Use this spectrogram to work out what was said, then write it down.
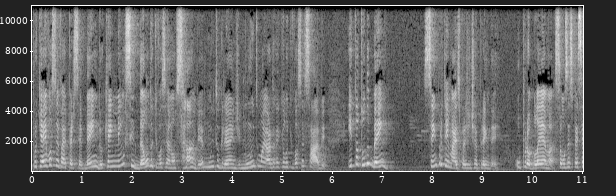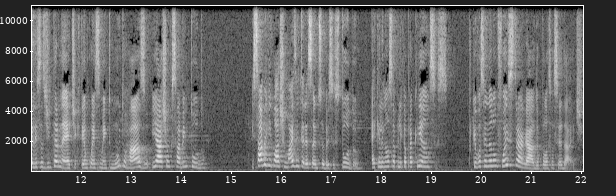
Porque aí você vai percebendo que a imensidão do que você não sabe é muito grande, muito maior do que aquilo que você sabe. E tá tudo bem. Sempre tem mais pra gente aprender. O problema são os especialistas de internet que têm um conhecimento muito raso e acham que sabem tudo. E sabe o que eu acho mais interessante sobre esse estudo? É que ele não se aplica para crianças, porque você ainda não foi estragado pela sociedade.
